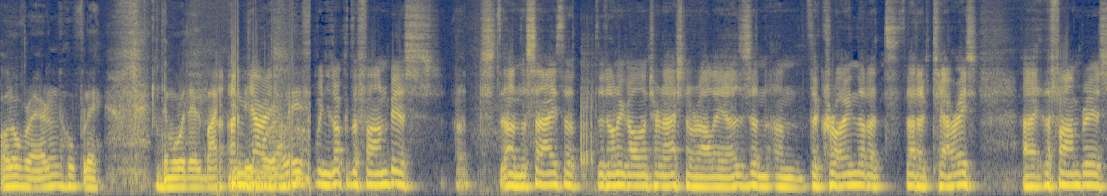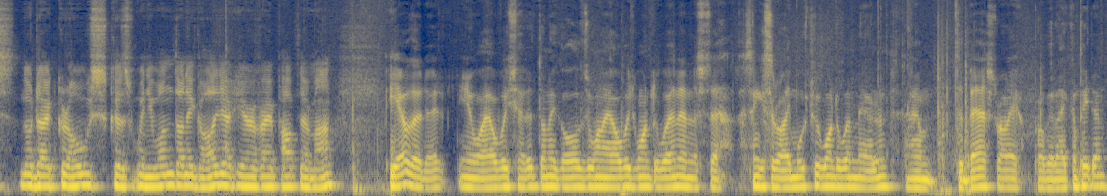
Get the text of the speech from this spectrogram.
all over Ireland, hopefully the more they'll back And the Garry, when you look at the fan base and the size that the Donegal International Rally is, and, and the crown that it that it carries, uh, the fan base no doubt grows because when you won Donegal, you're, you're a very popular man. Yeah, without doubt. You know, I always said it. Donegal is the one I always want to win, and it's the, I think it's the rally most people want to win in Ireland. Um, the best rally probably that I compete in.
